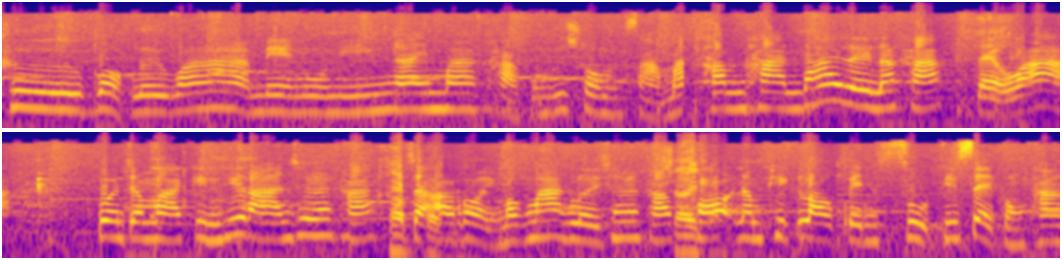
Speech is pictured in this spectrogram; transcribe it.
คือบอกเลยว่าเมนูนี้ง่ายมากค่ะ คุณผู้ชมสามารถทำทานได้เลยนะคะ แต่ว่า ควรจะมากินที่ร้านใช่ไหมคะ ครับจะผมอร่อยมากๆเลยใช่ไหมคะ ใช่ครับเพราะน้ำพริกเราเป็นสูตรพิเศษของทาง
